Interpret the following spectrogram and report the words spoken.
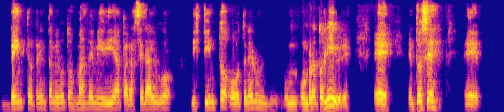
20 o 30 minutos más de mi día para hacer algo distinto o tener un, rato libre. Eh, entonces, eh,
